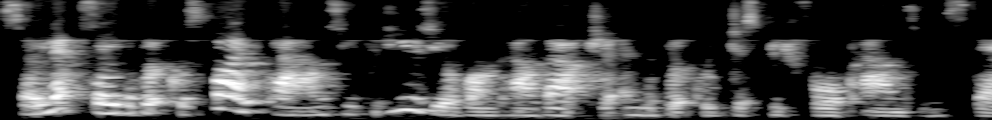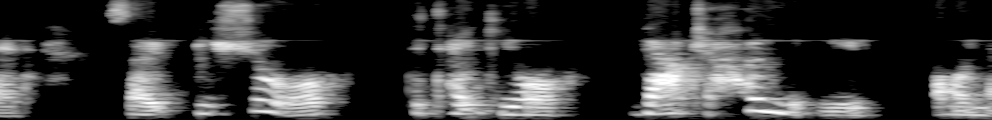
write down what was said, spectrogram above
So let's say the book was £5, you could use your £1 voucher and the book would just be £4 instead. So be sure to take your voucher home with you on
